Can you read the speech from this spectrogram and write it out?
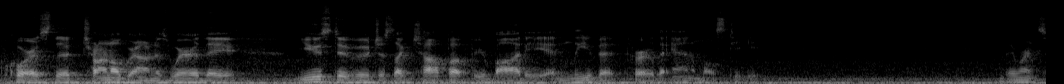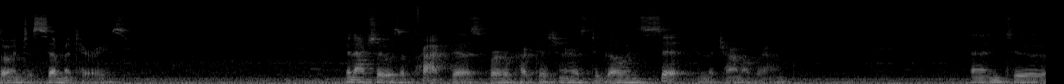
Of course, the charnel ground is where they used to just like chop up your body and leave it for the animals to eat. They weren't so into cemeteries. And actually, it was a practice for practitioners to go and sit in the charnel ground and to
